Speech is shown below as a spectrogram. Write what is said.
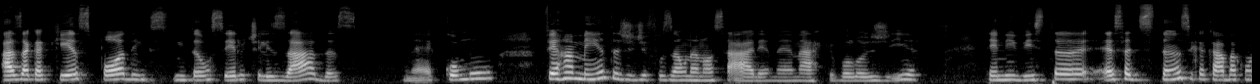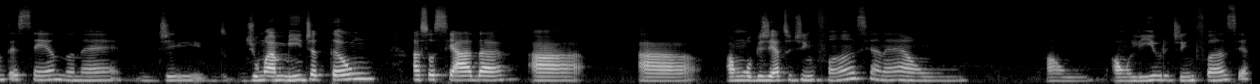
as HQs podem então ser utilizadas, né, como ferramentas de difusão na nossa área, né, na arquivologia, tendo em vista essa distância que acaba acontecendo, né, de, de uma mídia tão associada a, a, a um objeto de infância, né, a um, a um, a um livro de infância,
